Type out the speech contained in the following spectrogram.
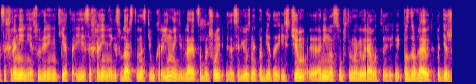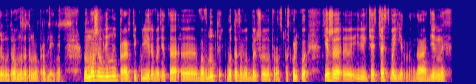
сохранение суверенитета и сохранение государственности Украины является большой э, серьезной победой, и с чем э, они нас, собственно говоря, вот поздравляют и поддерживают ровно в этом направлении. Но можем ли мы проартикулировать это вовнутрь? Вот это вот большой вопрос, поскольку те же, или часть, часть военных, да, отдельных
